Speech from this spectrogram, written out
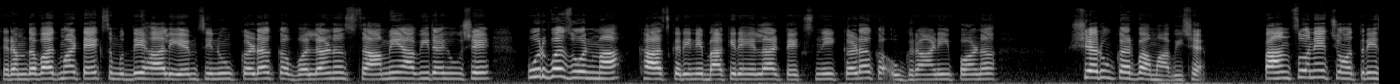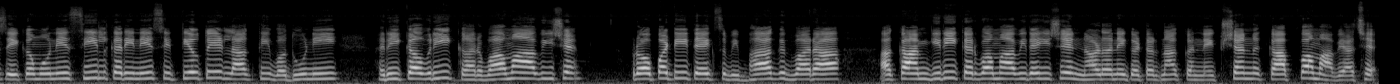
ત્યારે અમદાવાદમાં ટેક્સ મુદ્દે હાલ એએમસીનું કડક વલણ સામે આવી રહ્યું છે. પૂર્વ ઝોનમાં ખાસ કરીને બાકી રહેલા ટેક્સની કડક ઉઘરાણી પણ શરૂ કરવામાં આવી છે. પાંચસો ને ચોત્રીસ એકમોને સીલ કરીને સિત્યોતેર લાખથી વધુની રિકવરી કરવામાં આવી છે. પ્રોપર્ટી ટેક્સ વિભાગ દ્વારા આ કામગીરી કરવામાં આવી રહી છે. નળ અને ગટરના કનેક્શન કાપવામાં આવ્યા છે.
